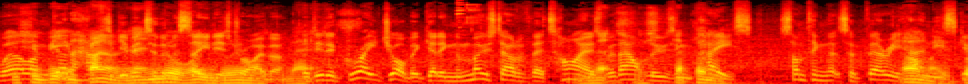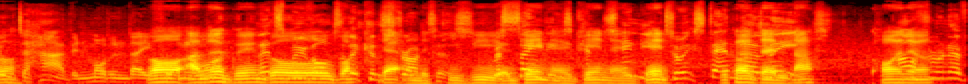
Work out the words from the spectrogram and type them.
Well, you I'm going to have to give it to the Lando. What are you Mercedes driver. They did a great job at getting the most out of their tyres Max without losing pace, something that's a very Oh handy skill to have in modern day Well, Formula I'm One. going to Let's move go on to the that on the constructors. TV again and again and again because the last corner After an event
